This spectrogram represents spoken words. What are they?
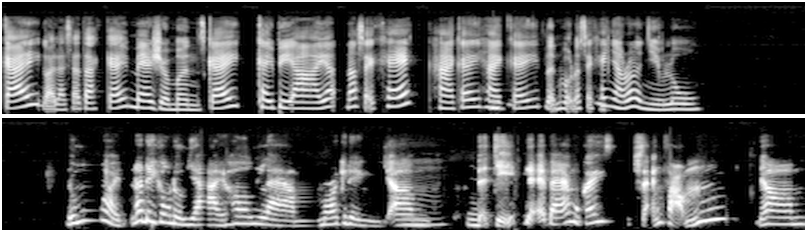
cái gọi là sao ta cái measurement cái KPI á nó sẽ khác hai cái hai ừ. cái lĩnh vực nó sẽ khác nhau rất là nhiều luôn đúng rồi nó đi con đường dài hơn là marketing um, ừ. để chỉ để bán một cái sản phẩm um,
